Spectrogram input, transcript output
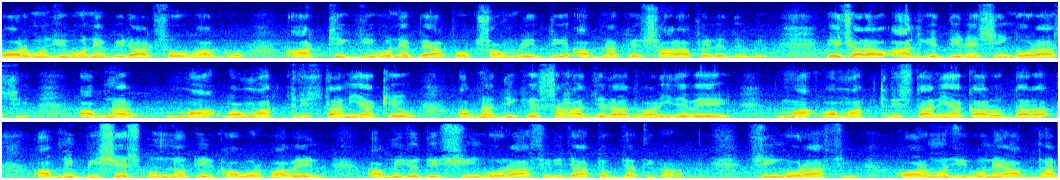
কর্মজীবনে বিরাট সৌভাগ্য, আর্থিক জীবনে ব্যাপক সমৃদ্ধি আপনাকে সাড়া ফেলে দেবে। এছাড়াও আজকের দিনে সিংহ রাশি, আপনার মা বা মাতৃস্থানীয়াকেও আপনার দিকে সাহায্যের হাত বাড়িয়ে দেবে। মা বা মাতৃস্থানীয়া কারোর দ্বারা আপনি বিশেষ উন্নতির খবর পাবেন। আপনি যদি সিংহ রাশির জাতক জাতিকা সিংহ রাশি কর্মজীবনে আপনার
